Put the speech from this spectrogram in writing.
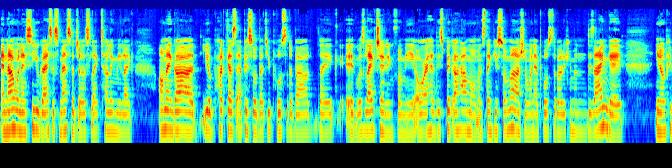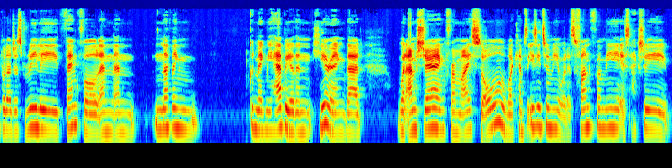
And now when I see you guys' messages, like telling me like, oh my God, your podcast episode that you posted about, like it was life changing for me. Or I had these big aha moments. Thank you so much. Or when I post about a human design gate, you know, people are just really thankful and, and nothing could make me happier than hearing that what I'm sharing from my soul, what comes easy to me, what is fun for me is actually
